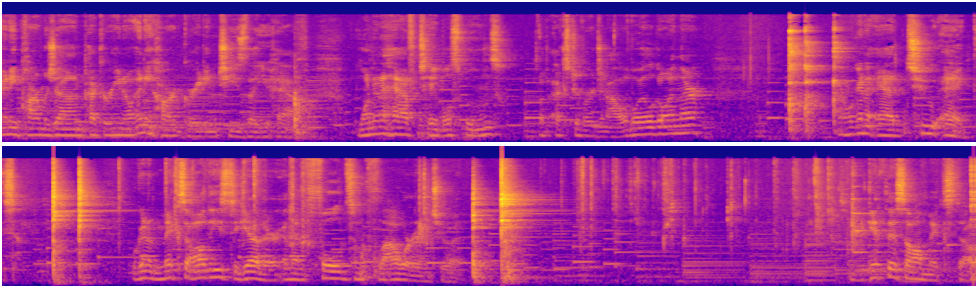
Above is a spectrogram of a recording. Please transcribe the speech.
any Parmesan, Pecorino, any hard grating cheese that you have. One and a half tablespoons of extra virgin olive oil go in there. And we're gonna add two eggs. We're gonna mix all these together and then fold some flour into it. So get this all mixed up,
